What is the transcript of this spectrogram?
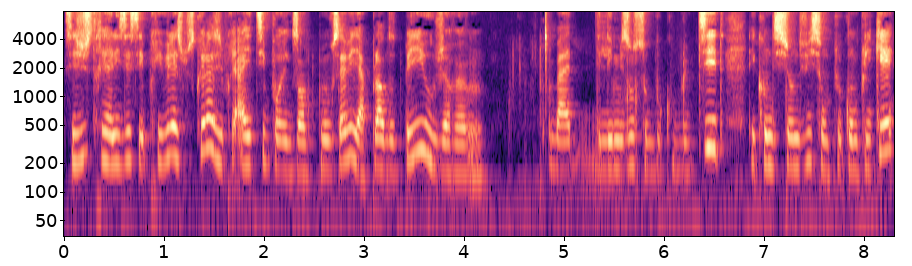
C'est juste réaliser ses privilèges. Parce que là j'ai pris Haïti pour exemple. Mais vous savez il y a plein d'autres pays où genre euh, bah, les maisons sont beaucoup plus petites, les conditions de vie sont plus compliquées,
